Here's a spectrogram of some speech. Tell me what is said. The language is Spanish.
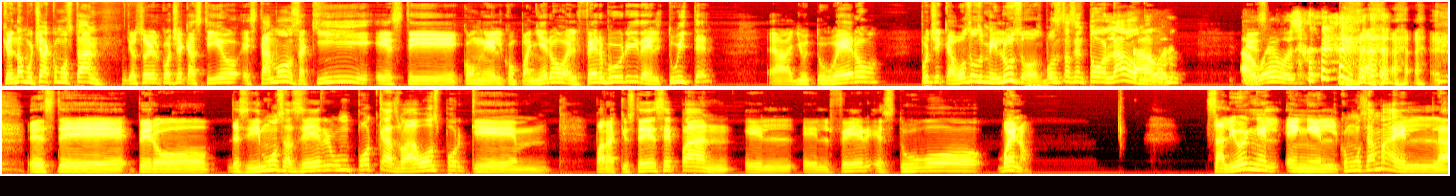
¿Qué onda muchachos? ¿Cómo están? Yo soy el Coche Castillo. Estamos aquí este, con el compañero el Ferbury del Twitter, uh, youtubero. Puchica, vos sos milusos, vos estás en todos lados, A, man. hue- a Es- huevos. este, pero decidimos hacer un podcast, vamos, porque mm, para que ustedes sepan, el, el Fer estuvo, bueno, salió en el, en el, ¿cómo se llama? El,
